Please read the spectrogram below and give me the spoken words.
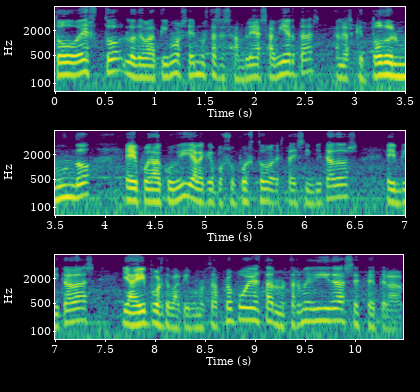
todo esto lo debatimos en nuestras asambleas abiertas en las que todo el mundo puede acudir y a la que por supuesto estáis invitados e invitadas y ahí pues debatimos nuestras propuestas, nuestras medidas, etcétera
